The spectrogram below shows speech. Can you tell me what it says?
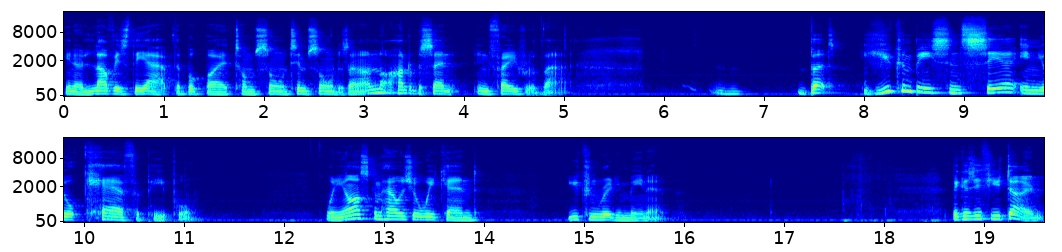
You know, Love is the App, the book by Tom Saund- Tim Saunders. And I'm not 100% in favour of that. But you can be sincere in your care for people. When you ask them, How was your weekend? you can really mean it. Because if you don't,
